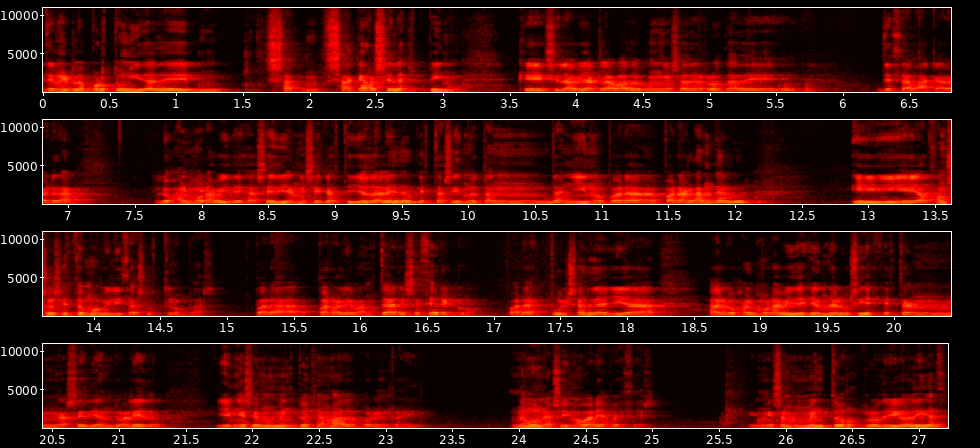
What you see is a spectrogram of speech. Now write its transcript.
tener la oportunidad de sacarse la espina que se le había clavado con esa derrota de, de Zalaca, ¿verdad? Los almorávides asedian ese castillo de Aledo, que está siendo tan dañino para, para el Andaluz, y Alfonso VI moviliza sus tropas para, levantar ese cerco, para expulsar de allí a, a los almorávides y andalusíes que están asediando Aledo. Y en ese momento es llamado por el rey, no una, sino varias veces. En ese momento, Rodrigo Díaz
